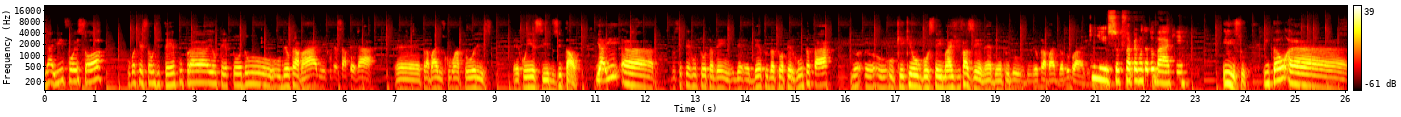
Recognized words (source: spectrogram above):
E aí foi só uma questão de tempo para eu ter todo o meu trabalho e começar a pegar é, trabalhos com atores é, conhecidos e tal. E aí, uh, você perguntou também, dentro da tua pergunta, tá o, o que, que eu gostei mais de fazer, né, dentro do, do meu trabalho da dublagem. Isso, que foi a pergunta do Bach. Isso. Então, uh,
